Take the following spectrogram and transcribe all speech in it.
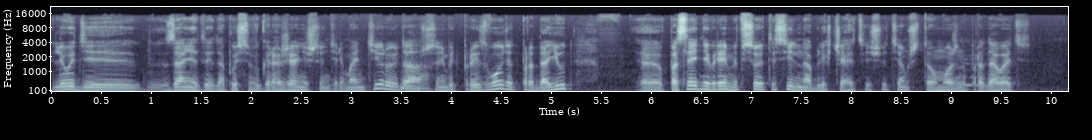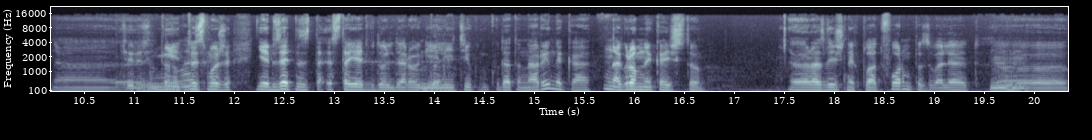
люди заняты, допустим, в гараже, они что-нибудь ремонтируют, да. что-нибудь производят, продают, в последнее время все это сильно облегчается еще тем, что можно продавать Через интернет? Не, то есть можно не обязательно стоять вдоль дороги да. или идти куда-то на рынок, а огромное количество различных платформ позволяют mm-hmm. э,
